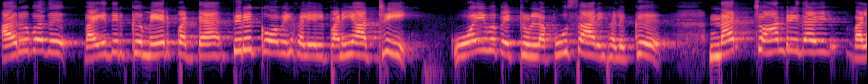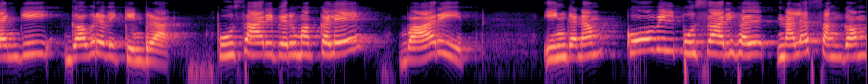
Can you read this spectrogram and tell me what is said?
அறுபது வயதிற்கு மேற்பட்ட திருக்கோவில்களில் பணியாற்றி ஓய்வு பெற்றுள்ள பூசாரிகளுக்கு நற்சான்றிதழ் வழங்கி கௌரவிக்கின்றார். பூசாரி பெருமக்களே வாரீர். இங்கனம் கோவில் பூசாரிகள் நல சங்கம்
